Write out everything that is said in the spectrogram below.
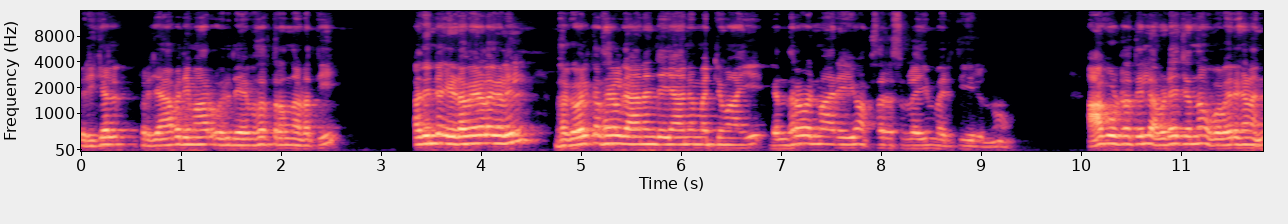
ഒരിക്കൽ പ്രജാപതിമാർ ഒരു ദേവസത്രം നടത്തി അതിന്റെ ഇടവേളകളിൽ ഭഗവത് കഥകൾ ഗാനം ചെയ്യാനും മറ്റുമായി ഗന്ധർവന്മാരെയും അപ്സരസുകളെയും വരുത്തിയിരുന്നു. ആ കൂട്ടത്തിൽ അവിടെ ചെന്ന ഉപവരഹണൻ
